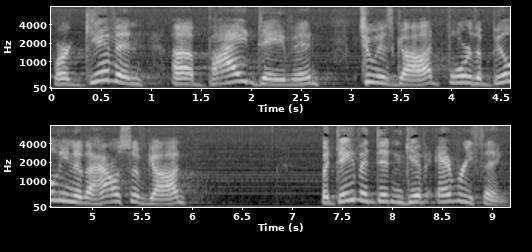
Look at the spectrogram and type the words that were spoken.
were given uh, by David to his God for the building of the house of God. But David didn't give everything,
